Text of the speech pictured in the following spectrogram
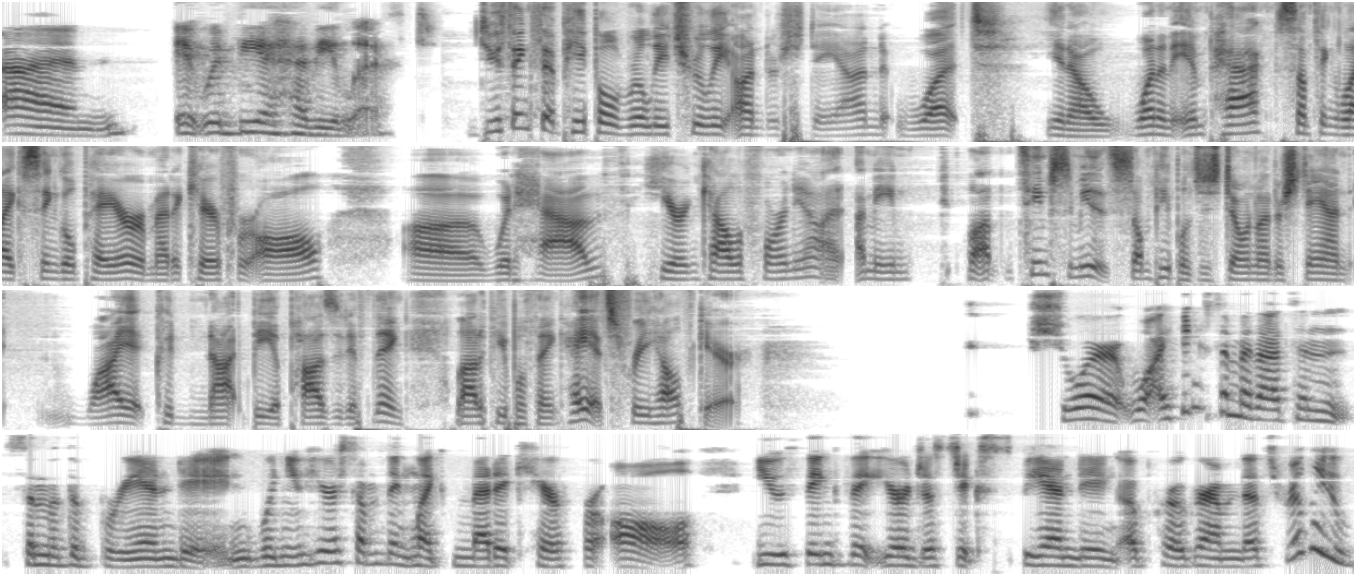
Um, it would be a heavy lift. Do you think that people really truly understand what you know what an impact something like single payer or Medicare for all uh, would have here in California? I, I mean, it seems to me that some people just don't understand why it could not be a positive thing. A lot of people think, "Hey, it's free healthcare." Sure. Well, I think some of that's in some of the branding. When you hear something like Medicare for All, you think that you're just expanding a program that's really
